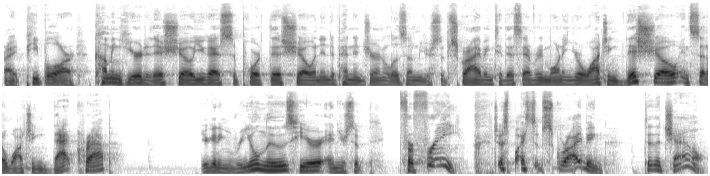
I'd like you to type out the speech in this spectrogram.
right? People are coming here to this show. You guys support this show and independent journalism. You're subscribing to this every morning. You're watching this show instead of watching that crap. You're getting real news here and you're for free just by subscribing to the channel.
